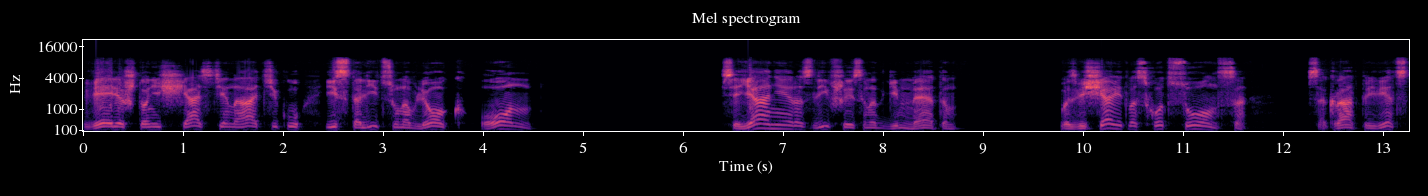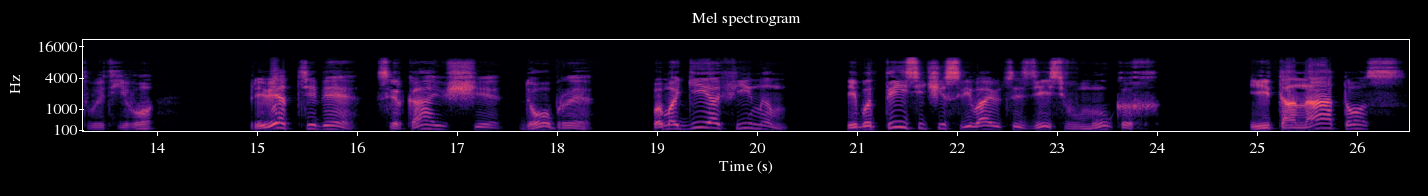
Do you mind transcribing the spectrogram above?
веря, что несчастье на Аттику и столицу навлек он. Сияние, разлившееся над Гимметом, возвещает восход солнца. Сократ приветствует его. «Привет тебе, сверкающее, доброе! Помоги Афинам!» ибо тысячи свиваются здесь в муках, и Танатос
